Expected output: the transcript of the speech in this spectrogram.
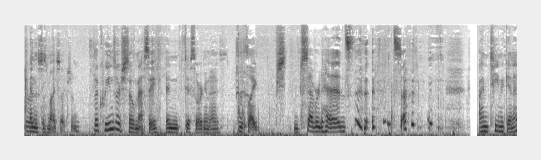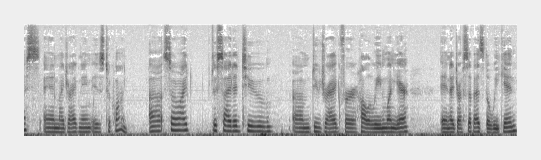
And this is my section. The queens are so messy and disorganized. It's like severed heads. so, I'm T. McInnis, and my drag name is Tyquan. Uh, so I decided to um, do drag for Halloween one year, and I dressed up as the Weeknd,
